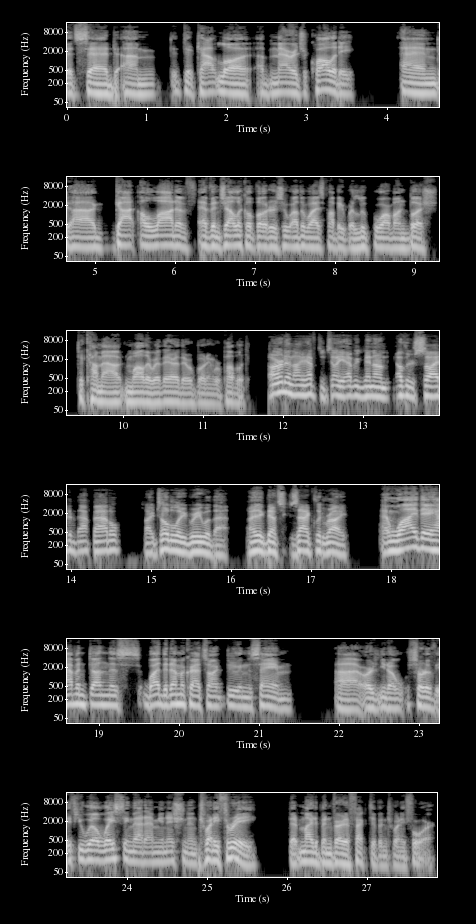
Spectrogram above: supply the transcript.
that said, um, to, to outlaw marriage equality and uh, got a lot of evangelical voters who otherwise probably were lukewarm on Bush to come out. And while they were there, they were voting Republican. Arden, I have to tell you, having been on the other side of that battle, I totally agree with that. I think that's exactly right. And why they haven't done this, why the Democrats aren't doing the same, uh, or, you know, sort of, if you will, wasting that ammunition in 23 that might have been very effective in 24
